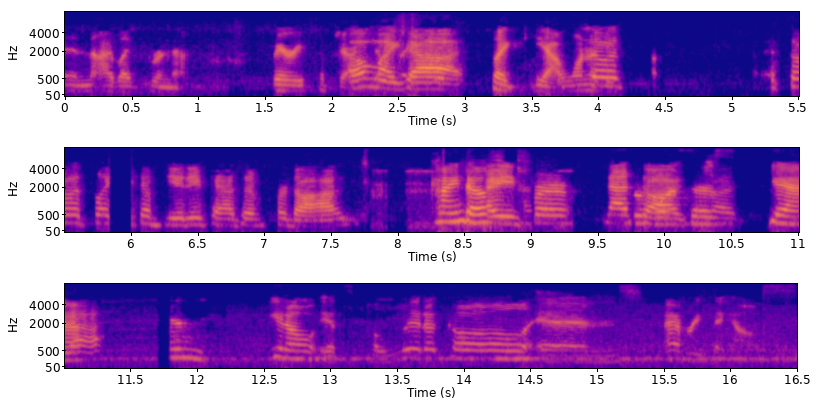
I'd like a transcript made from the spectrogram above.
and I like brunettes. Very subjective. Oh my god. It's like, yeah, one So of it's so it's like a beauty pageant for dogs. kind of. I mean, for not For dogs, but yeah. yeah. And, you know, it's political and everything else.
